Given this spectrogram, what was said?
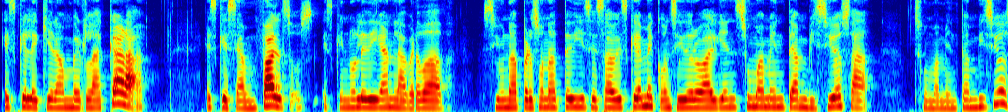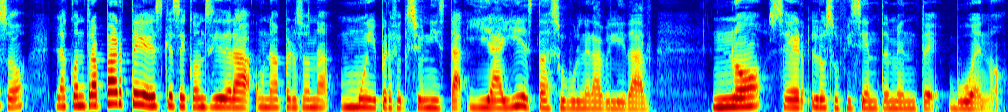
es que le quieran ver la cara, es que sean falsos, es que no le digan la verdad. Si una persona te dice, ¿sabes qué? Me considero alguien sumamente ambiciosa, sumamente ambicioso, la contraparte es que se considera una persona muy perfeccionista y ahí está su vulnerabilidad. No ser lo suficientemente bueno.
